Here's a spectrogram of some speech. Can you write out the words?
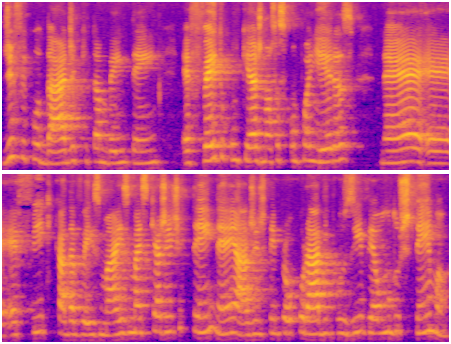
dificuldade que também tem é feito com que as nossas companheiras né, é, é, fique cada vez mais, mas que a gente tem, né, a gente tem procurado, inclusive, é um dos temas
